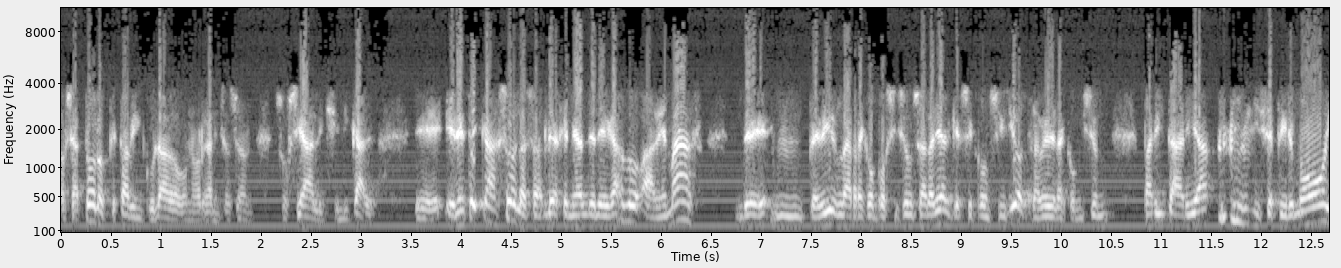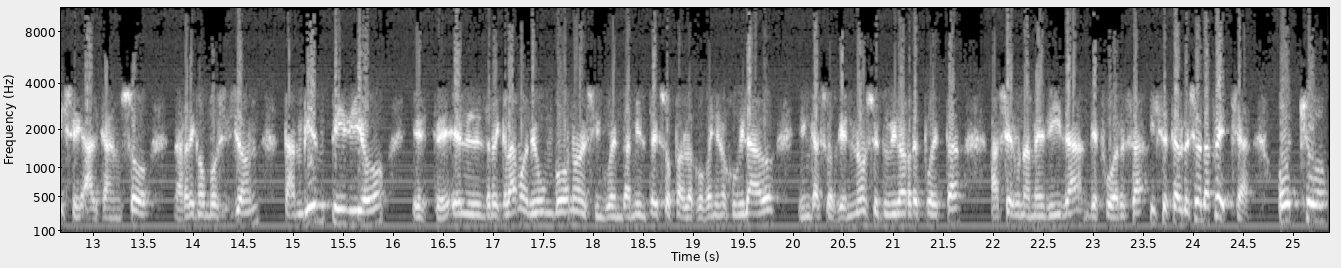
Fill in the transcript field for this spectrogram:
o sea, todo lo que está vinculado a una organización social y sindical. Eh, en este caso, la Asamblea General de Delegados, además de mm, pedir la recomposición salarial que se consiguió a través de la comisión paritaria y se firmó y se alcanzó la recomposición, también pidió este, el reclamo de un bono de 50 mil pesos para los compañeros jubilados en caso de que no se tuviera respuesta, hacer una medida de fuerza y se estableció la fecha, 8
